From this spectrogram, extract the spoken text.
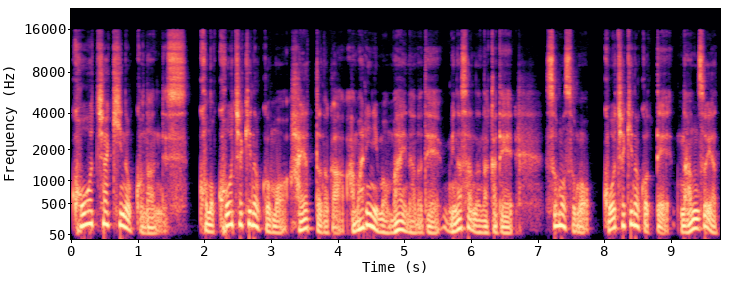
紅茶キノコなんです。この紅茶キノコも流行ったのがあまりにも前なので、皆さんの中でそもそも紅茶キノコって何ぞやっ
